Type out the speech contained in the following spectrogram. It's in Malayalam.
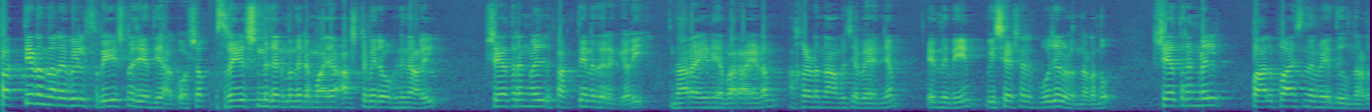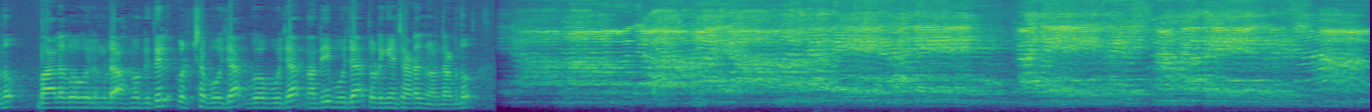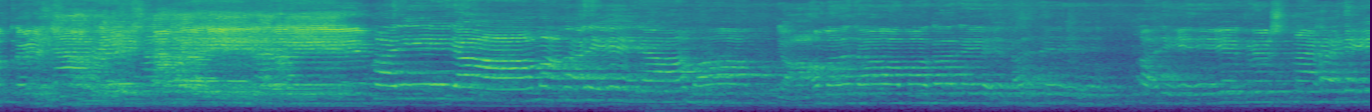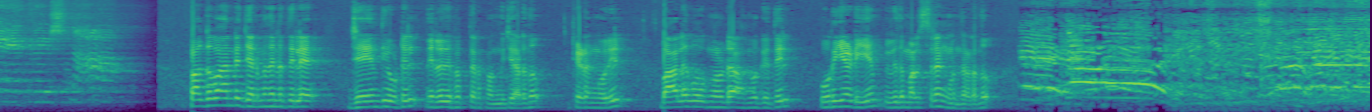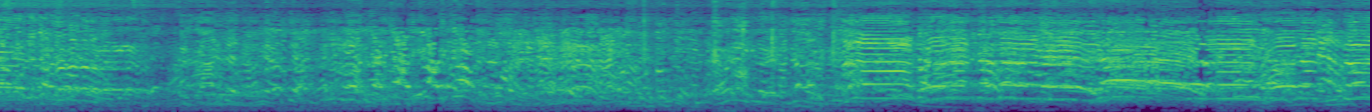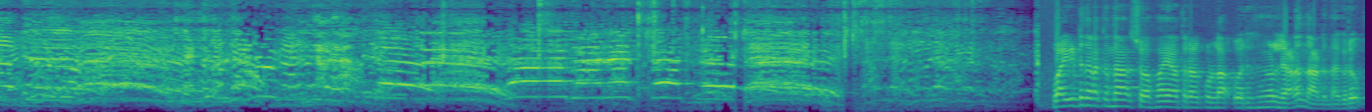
ഭക്തിയുടെ നിറവിൽ ശ്രീകൃഷ്ണ ജയന്തി ആഘോഷം. ശ്രീകൃഷ്ണന്റെ ജന്മദിനമായ അഷ്ടമി രോഹിണി നാളിൽ ക്ഷേത്രങ്ങളിൽ ഭക്തിന് തിരക്കേറി. നാരായണീയ പാരായണം അഖണ്ഡനാമജപയജ്ഞം എന്നിവയും വിശേഷ പൂജകളും നടന്നു. ക്ഷേത്രങ്ങളിൽ പാൽപ്പായസ നിവേദ്യവും നടന്നു. ബാലഗോകുലങ്ങളുടെ ആഭിമുഖ്യത്തിൽ വൃക്ഷപൂജ ഗോപൂജ നദീപൂജ തുടങ്ങിയ ചടങ്ങുകൾ നടന്നു. ഭഗവാന്റെ ജന്മദിനത്തിലെ ജയന്തിയൂട്ടിൽ നിരവധി ഭക്തർ പങ്കുചേർന്നു. കിടങ്ങൂരിൽ ബാലഗോപങ്ങളുടെ ആഭിമുഖ്യത്തിൽ ഉറിയടിയും വിവിധ മത്സരങ്ങളും നടന്നു. വൈകിട്ട് നടക്കുന്ന ശോഭായാത്രകൾക്കുള്ള ഒരുക്കങ്ങളിലാണ് നാട് നഗരവും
